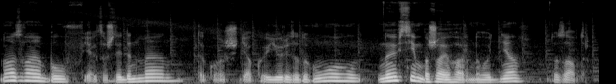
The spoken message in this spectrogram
Ну а з вами був, як завжди, Денмен. Також дякую Юрі за допомогу. Ну і всім бажаю гарного дня. До завтра.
